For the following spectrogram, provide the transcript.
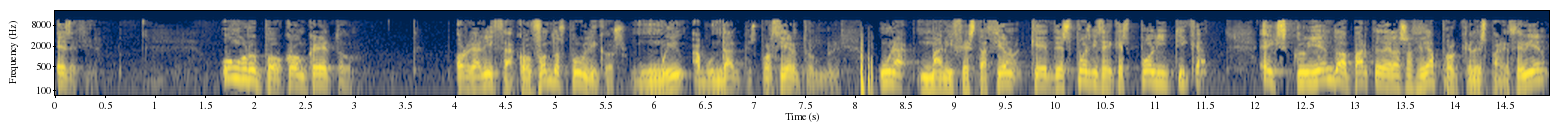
Es decir, un grupo concreto organiza con fondos públicos, muy abundantes, por cierto, una manifestación que después dice que es política, excluyendo a parte de la sociedad porque les parece bien,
